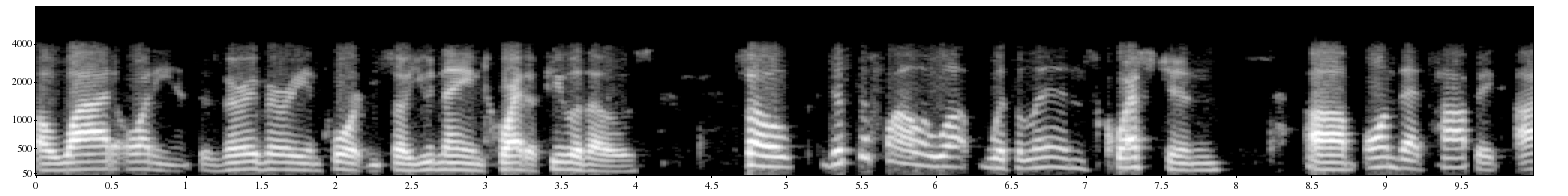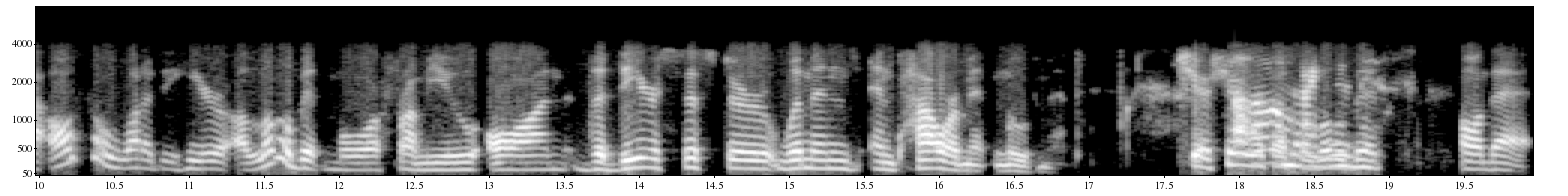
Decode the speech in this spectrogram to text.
a wide audience is very very important. So you named quite a few of those. So just to follow up with Lynn's question, uh, on that topic, I also wanted to hear a little bit more from you on the Dear Sister Women's Empowerment Movement. Share, share with oh, us a little goodness. bit on that.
